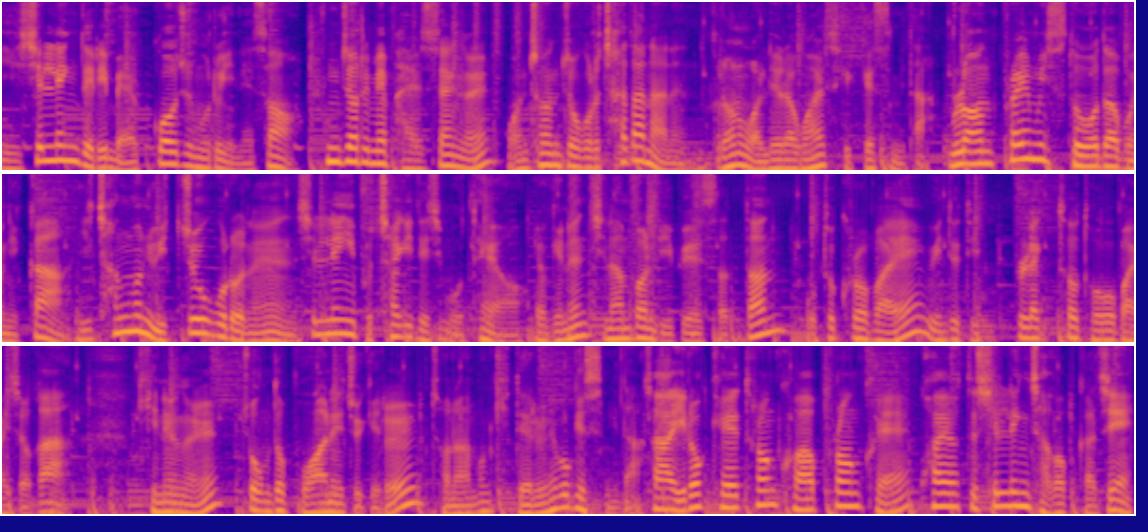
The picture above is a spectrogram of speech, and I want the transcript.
이 sealing들이 메꿔줌으로 인해서 풍절음의 발생을 원천적으로 차단하는 그런 원리라고 할 수 있겠습니다. 물론 frameless 도어다 보니까 이 창문 위쪽으로는 sealing이 부착이 되지 못해요. 여기는 지난번 리뷰했었던 오토크로바의 wind deflector door visor가 기능을 조금 더 보완해 주기를 저는 한번 기대를 해보겠습니다. 자 이렇게 트렁크와 프렁크의 콰이어트 실링 작업까지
